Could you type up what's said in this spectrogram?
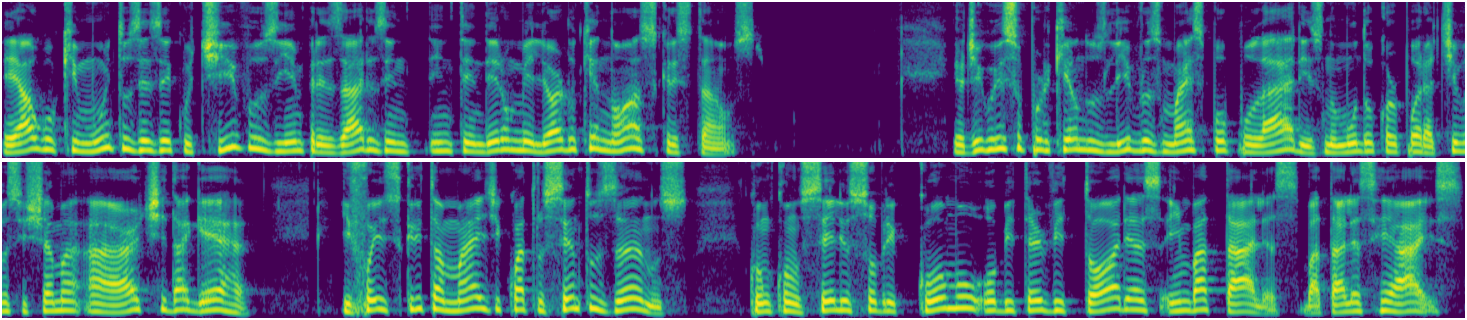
é algo que muitos executivos e empresários entenderam melhor do que nós cristãos. Eu digo isso porque um dos livros mais populares no mundo corporativo se chama A Arte da Guerra e foi escrito há mais de 400 anos, com conselhos sobre como obter vitórias em batalhas, batalhas reais.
